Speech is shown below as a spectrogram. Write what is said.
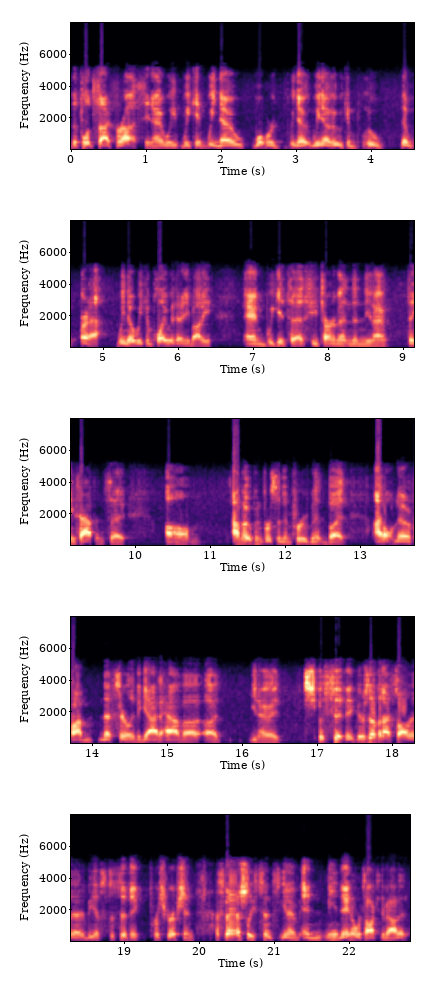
the flip side for us. You know, we, we can we know what we're we know we know who we can who uh, we know we can play with anybody, and we get to SEC tournament, and then you know things happen. So um, I'm hoping for some improvement, but I don't know if I'm necessarily the guy to have a, a you know specific. There's nothing I saw that it would be a specific prescription, especially since you know, and me and Dana were talking about it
